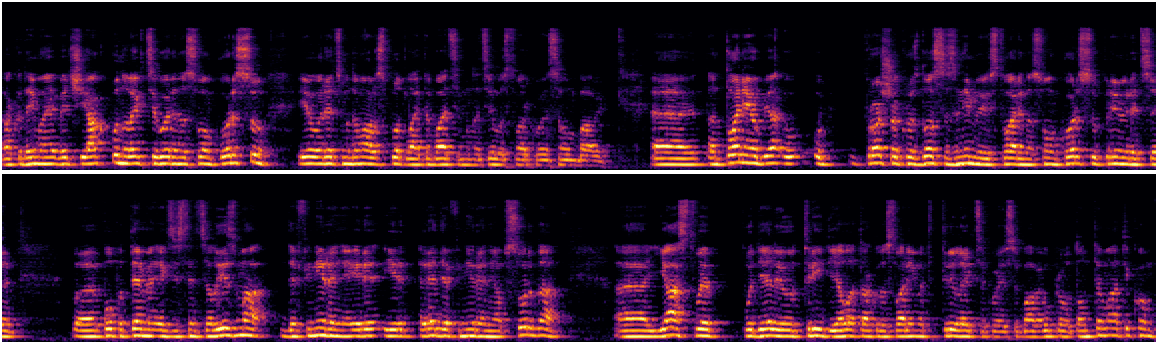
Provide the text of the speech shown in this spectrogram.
Tako da ima već jako puno lekcija gore na svom kursu i evo recimo da malo spotlighta bacimo na cijelu stvar kojom se on bavi. E, Antonij je obja- prošao kroz dosta zanimljivih stvari na svom kursu, primjerice e, poput teme egzistencijalizma, definiranje i, re- i redefiniranje apsurda. E, Jastvo je podijelio tri dijela, tako da stvari imate tri lekcije koje se bave upravo tom tematikom,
